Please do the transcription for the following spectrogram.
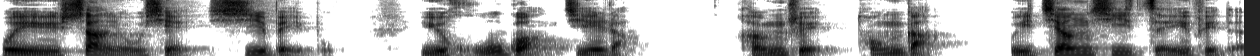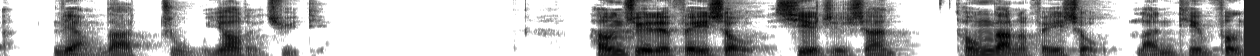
位于上游县西北部，与湖广接壤。衡水、桐岗为江西贼匪的两大主要的据点。衡水的匪首谢志山，桐岗的匪首蓝天凤，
